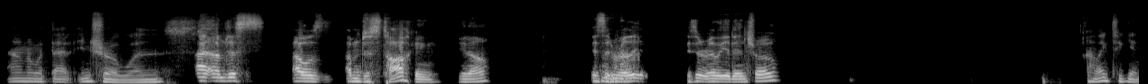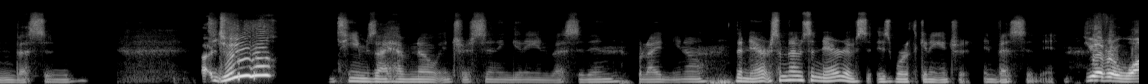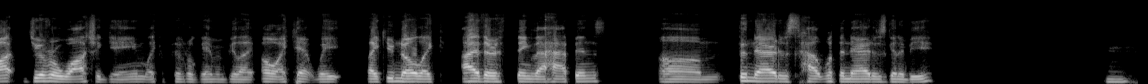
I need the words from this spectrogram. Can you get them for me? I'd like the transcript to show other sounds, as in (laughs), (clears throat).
I don't know what that intro was. I, I'm just I was I'm just talking, you know? Is it Mhm. really is it really an intro? I like to get invested in Uh, Do you though? Teams I have no interest in getting invested in, but I, you know, the narrative sometimes the narratives is worth getting inter- invested in. Do you ever watch do you ever watch a game like a pivotal game and be like, oh I can't wait? Like you know, like either thing that happens, um, the narrative's how what the narrative's gonna be. Mm.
